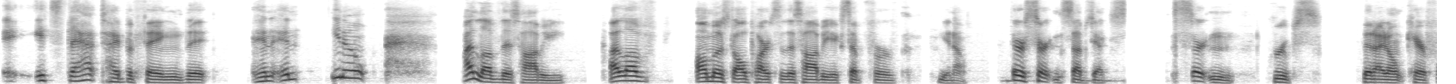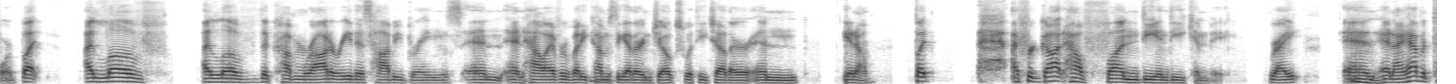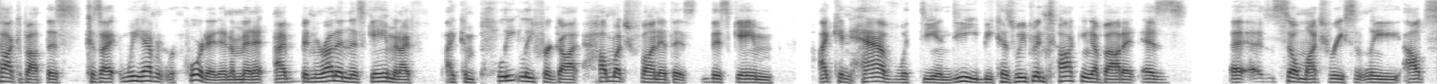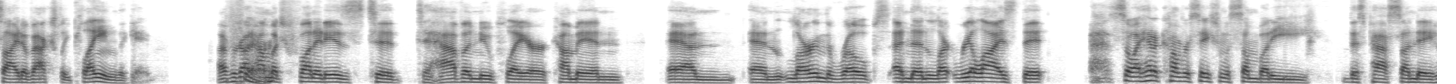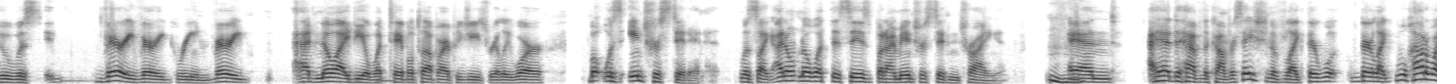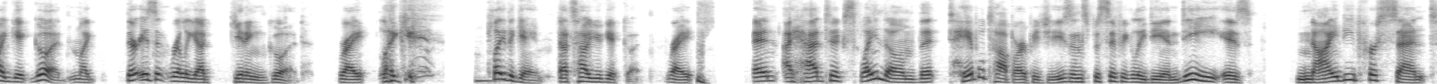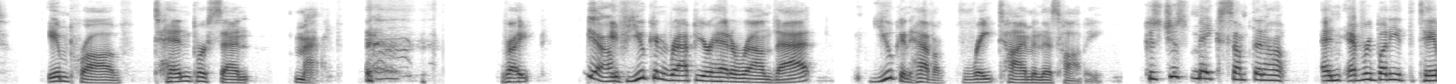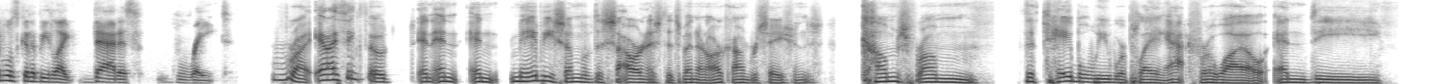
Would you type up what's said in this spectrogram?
it's that type of thing that and and you know i love this hobby. I love almost all parts of this hobby except for you know there are certain subjects certain groups that i don't care for but i love i love the camaraderie this hobby brings and and how everybody comes together and jokes with each other and you know but i forgot how fun d&d can be right and Mhm. and I haven't talked about this because I we haven't recorded in a minute. I've been running this game and I I completely forgot how much fun at this this game I can have with D and D because we've been talking about it as uh, so much recently outside of actually playing the game. I forgot how much fun it is to to have a new player come in and and learn the ropes and then lear- realize that so I had a conversation with somebody this past Sunday who was very, very green, very had no idea what tabletop RPGs really were, but was interested in it. Was like, I don't know what this is, but I'm interested in trying it. Mhm. And I had to have the conversation of like, they're they're like, well, how do I get good? I'm like, there isn't really a getting good, right? Like, play the game. That's how you get good, right? Hmm. and I had to explain to them that tabletop RPGs and specifically D and D is ninety percent improv, ten percent math, right? yeah. If you can wrap your head around that, you can have a great time in this hobby. Because just make something up and everybody at the table is going to be like, "That is great." Right. And I think though and and and maybe some of the sourness that's been in our conversations comes from the table we were playing at for a while and the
